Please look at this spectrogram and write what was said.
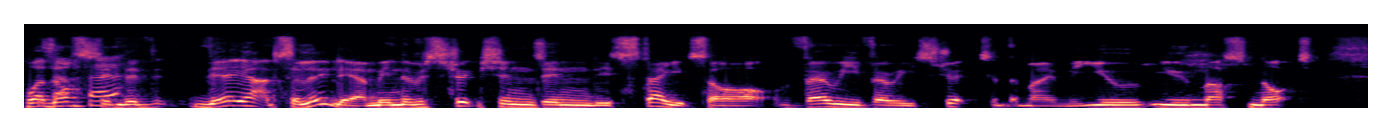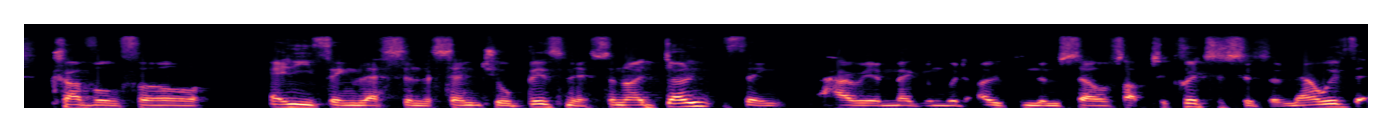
Well, obviously, the, yeah, absolutely. I mean, the restrictions in the states are very, very strict at the moment. You you must not travel for anything less than essential business. And I don't think Harry and Meghan would open themselves up to criticism. Now, with the,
